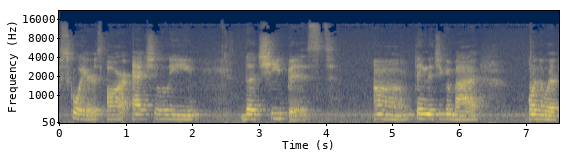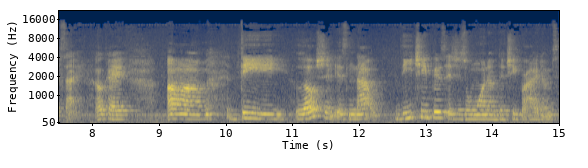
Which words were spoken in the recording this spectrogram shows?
squares are actually the cheapest um thing that you can buy on the website. Okay. Um the lotion is not the cheapest it's just one of the cheaper items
